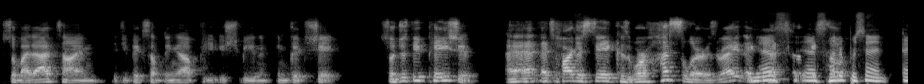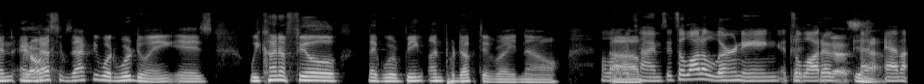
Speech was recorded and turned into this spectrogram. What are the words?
So by that time, if you pick something up, you, you should be in, in, good shape. So just be patient. And that's hard to say because we're hustlers, right? Like yes, yes, hundred percent. And and know? that's exactly what we're doing. Is we kind of feel like we're being unproductive right now a lot um, of times it's a lot of learning it's a lot of yes. a- an-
